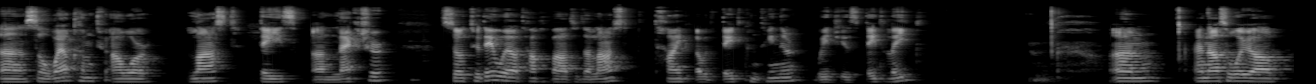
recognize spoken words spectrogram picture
Uh, so welcome to our last day's uh, lecture. So today we'll talk about the last type of data container, which is data lake. Um, and also we will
